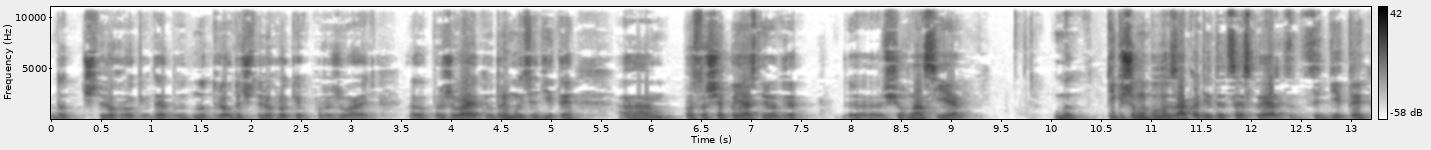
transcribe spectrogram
до 4 років, де ну, 3 до 4 років проживають, е, проживають, утримуються діти. Просто ще пояснюю, е, що в нас є. Ми, тільки що ми були в закладі, де це діти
